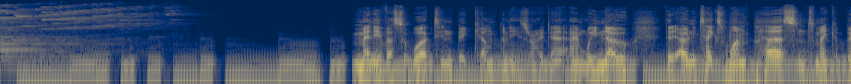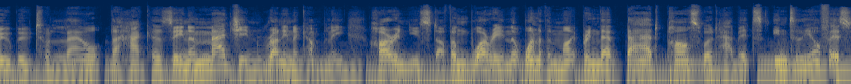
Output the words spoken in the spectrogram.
Many of us have worked in big companies, right? And we know that it only takes one person to make a boo boo to allow the hackers in. Imagine running a company, hiring new staff, and worrying that one of them might bring their bad password habits into the office.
